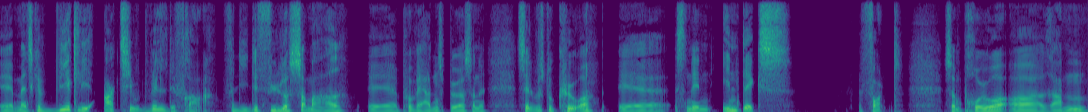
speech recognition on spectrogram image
Øh, man skal virkelig aktivt vælge det fra, fordi det fylder så meget øh, på verdensbørserne. Selv hvis du køber øh, sådan en indeks fond, som prøver at ramme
